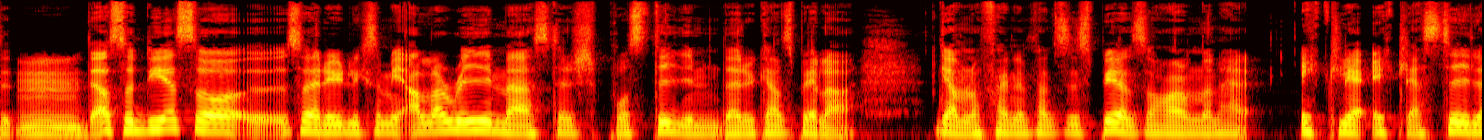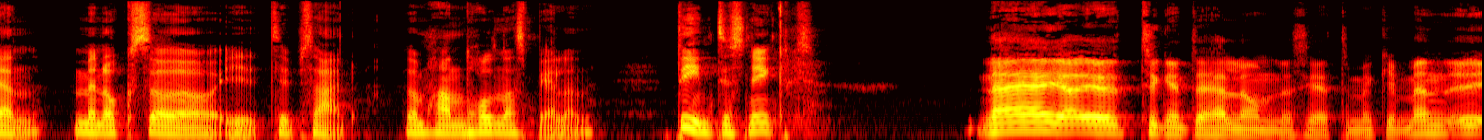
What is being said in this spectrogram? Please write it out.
Mm. Alltså det så, så är det ju liksom i alla remasters på Steam där du kan spela gamla Final Fantasy-spel så har de den här äckliga, äckliga stilen. Men också i typ så här, de handhållna spelen. Det är inte snyggt. Nej, jag, jag tycker inte heller om det så jättemycket. Men eh,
